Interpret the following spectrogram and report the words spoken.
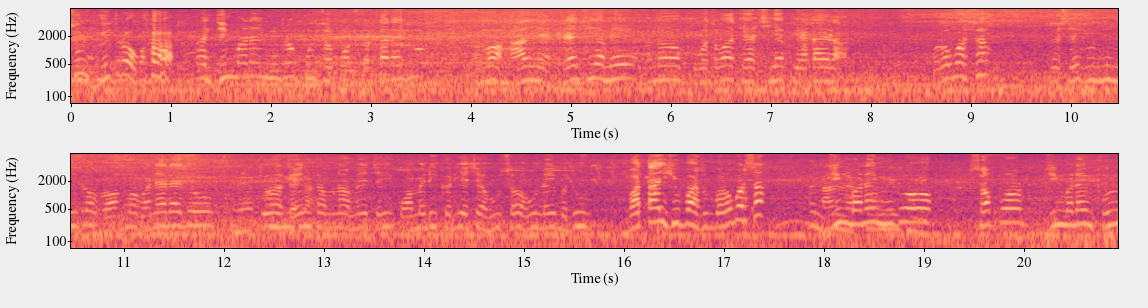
શું મિત્રો. અને જીમ મને મિત્રો ફૂલ સપોર્ટ કરતા રહેજો. અમે હાલ નીકળ્યા છીએ અમે અને પહોંચવા થયા છીએ પેડાયરા બરોબર છે? તો શેખ ગુંજી મિત્રો બ્લોગમાં બન્યા રહેજો. ત્યાં જઈને તમને અમે જેવી કોમેડી કરીએ છીએ હું છે હું નહીં બધું બતાવીશું પાછું. બરોબર છે? અને જીમ બનાવી મિત્રો સપોર્ટ જીમ બનાવીને ફૂલ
